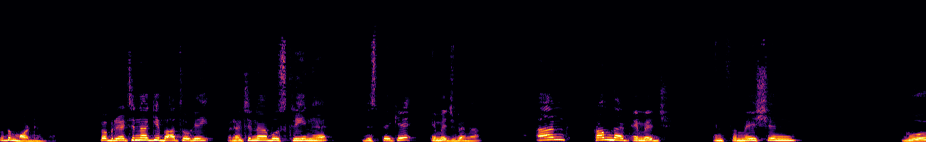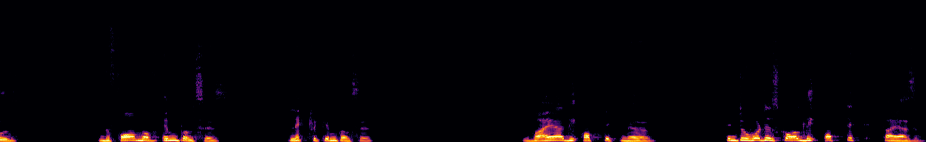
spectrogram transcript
to the modern time تو اب ریٹنا کی بات ہو گئی ریٹنا وہ اسکرین ہے جس پہ کہ امیج بنا and from that image information goes in the form of impulses, electric impulses, via the optic nerve into what is called the optic chiasm.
